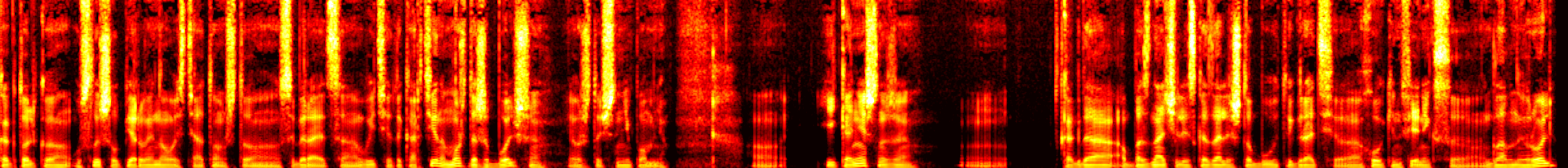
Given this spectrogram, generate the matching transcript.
как только услышал первые новости о том, что собирается выйти эта картина, может даже больше, я уже точно не помню. А, и, конечно же, когда обозначили и сказали, что будет играть э, Хоукин Феникс э, главную роль,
